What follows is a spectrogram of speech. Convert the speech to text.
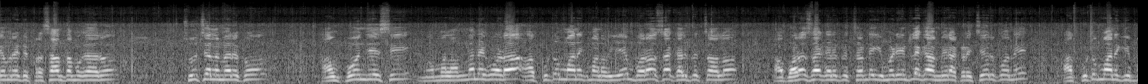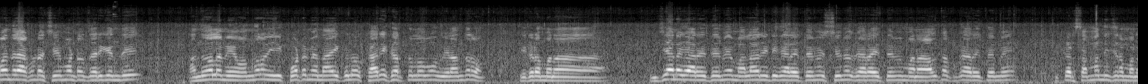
ఏమిరెడ్డి ప్రశాంతమ్మ గారు సూచనల మేరకు ఆమె ఫోన్ చేసి మమ్మల్ని అందరినీ కూడా ఆ కుటుంబానికి మనం ఏం భరోసా కల్పించాలో ఆ భరోసా కల్పించండి. ఇమ్మీడియట్లీగా మీరు అక్కడ చేరుకొని ఆ కుటుంబానికి ఇబ్బంది లేకుండా చేయమంటం జరిగింది. అందువల్ల మేమందరం ఈ కూటమి నాయకులు కార్యకర్తలు వీళ్ళందరం ఇక్కడ మన విజయన గారు అయితేమే మల్లారెడ్డి గారు అయితేమే శ్రీను గారు అయితేమే మన అల్తప్ప గారు అయితేమే ఇక్కడ సంబంధించిన మన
